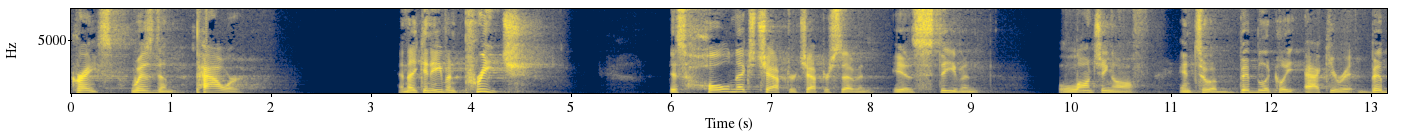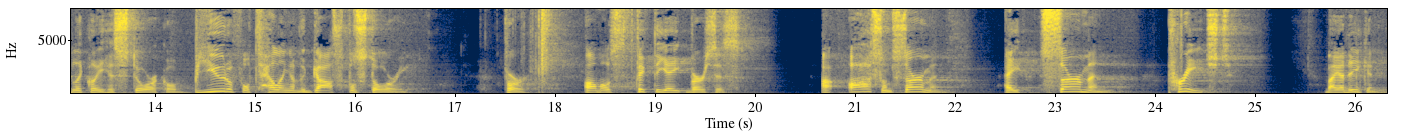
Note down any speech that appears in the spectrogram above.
grace, wisdom, power. And they can even preach. This whole next chapter, chapter 7, is Stephen launching off into a biblically accurate, biblically historical, beautiful telling of the gospel story for almost 58 verses. An awesome sermon, a sermon preached by a deacon.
